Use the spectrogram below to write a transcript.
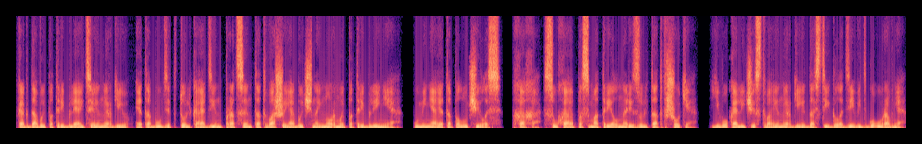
Когда вы потребляете энергию, это будет только 1% от вашей обычной нормы потребления. У меня это получилось. Ха-ха. Суха посмотрел на результат в шоке. Его количество энергии достигло 9 го уровня.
